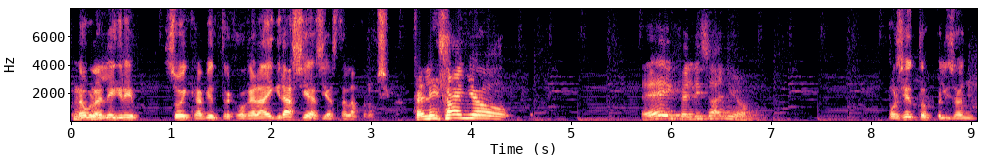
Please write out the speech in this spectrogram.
Raúl Alegre. Soy Javier Trejo Garay. Gracias y hasta la próxima. ¡Feliz año! ¡Hey, feliz año! Por cierto, feliz año.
